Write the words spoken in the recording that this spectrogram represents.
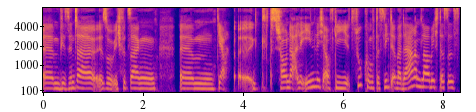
Ähm, wir sind da, also ich würde sagen, ähm, ja, äh, schauen da alle ähnlich auf die Zukunft. Das liegt aber daran, glaube ich, dass es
